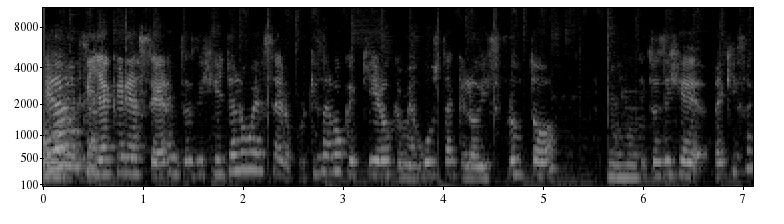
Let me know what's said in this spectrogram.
Era algo que ya quería hacer, entonces dije, ya lo voy a hacer, porque es algo que quiero, que me gusta, que lo disfruto. Entonces dije, de aquí soy.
